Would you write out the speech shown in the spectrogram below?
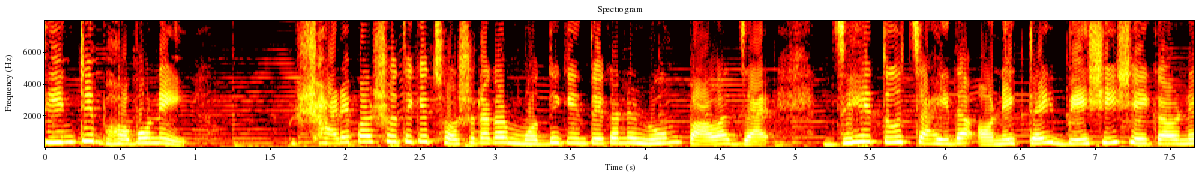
তিনটি ভবনেই সাড়ে পাঁচশো থেকে ছশো টাকার মধ্যে কিন্তু এখানে রুম পাওয়া যায়। যেহেতু চাহিদা অনেকটাই বেশি, সেই কারণে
